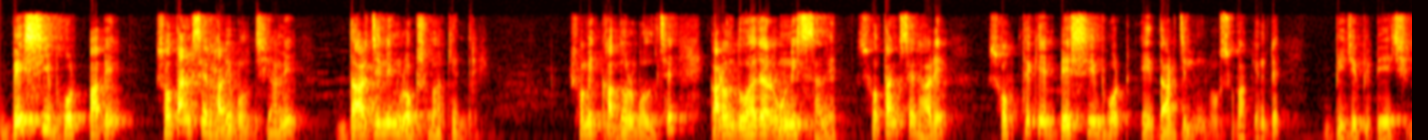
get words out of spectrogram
বেশি ভোট পাবে, শতাংশের হারে বলছি আমি, দার্জিলিং লোকসভা কেন্দ্রে। সমীক্ষা দল বলছে, কারণ দু হাজার উনিশ সালে শতাংশের হারে সব থেকে বেশি ভোট এই দার্জিলিং লোকসভা কেন্দ্রে বিজেপি পেয়েছিল।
